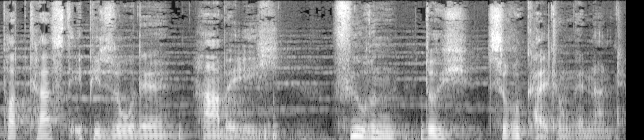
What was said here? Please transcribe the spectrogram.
Podcast-Episode habe ich Führen durch Zurückhaltung genannt.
